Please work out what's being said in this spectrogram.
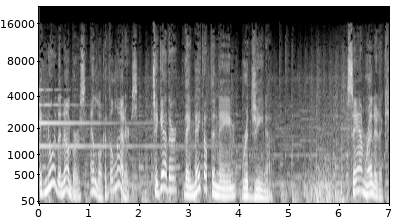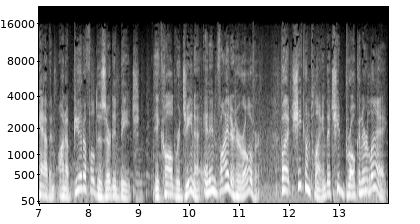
Ignore the numbers and look at the letters. Together, they make up the name Regina. Sam rented a cabin on a beautiful deserted beach. He called Regina and invited her over, but she complained that she'd broken her leg.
